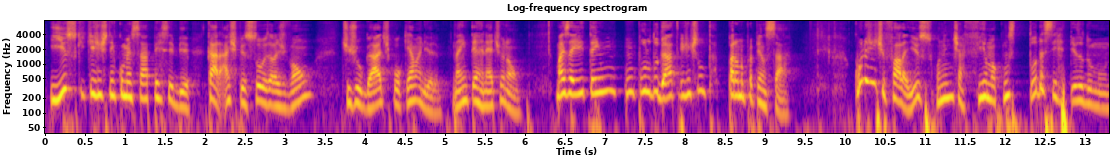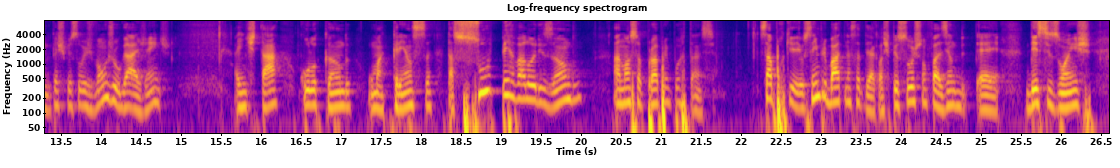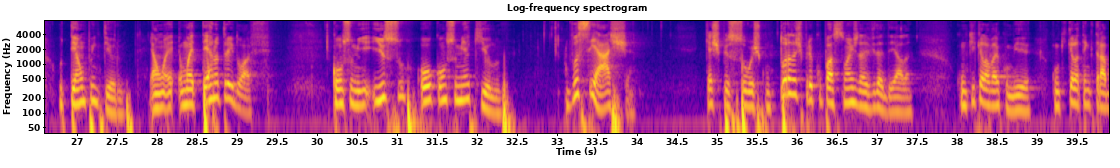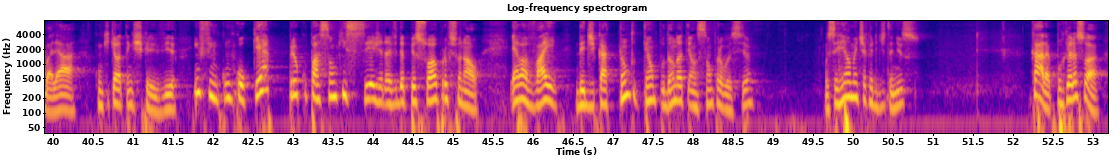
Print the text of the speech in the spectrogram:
E isso que, a gente tem que começar a perceber. Cara, as pessoas elas vão te julgar de qualquer maneira, na internet ou não. Mas aí tem um, um pulo do gato que a gente não tá parando para pensar. Quando a gente fala isso, quando a gente afirma com toda a certeza do mundo que as pessoas vão julgar a gente, a gente está colocando uma crença, está supervalorizando a nossa própria importância. Sabe por quê? Eu sempre bato nessa tecla. As pessoas estão fazendo é, decisões o tempo inteiro. É um, é um eterno trade-off consumir isso ou consumir aquilo. Você acha que as pessoas, com todas as preocupações da vida dela, com o que, que ela vai comer, com o que, que ela tem que trabalhar, com o que, que ela tem que escrever, enfim, com qualquer preocupação que seja da vida pessoal e profissional, ela vai dedicar tanto tempo dando atenção para você? Você realmente acredita nisso? Cara, porque olha só,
